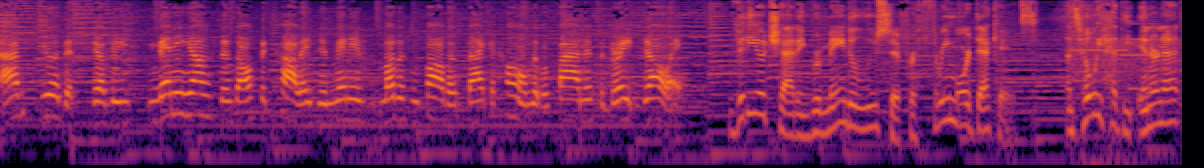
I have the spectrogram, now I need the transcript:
I'm sure that there'll be many youngsters off at college and many mothers and fathers back at home that will find this a great joy. Video chatting remained elusive for three more decades, until we had the internet,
